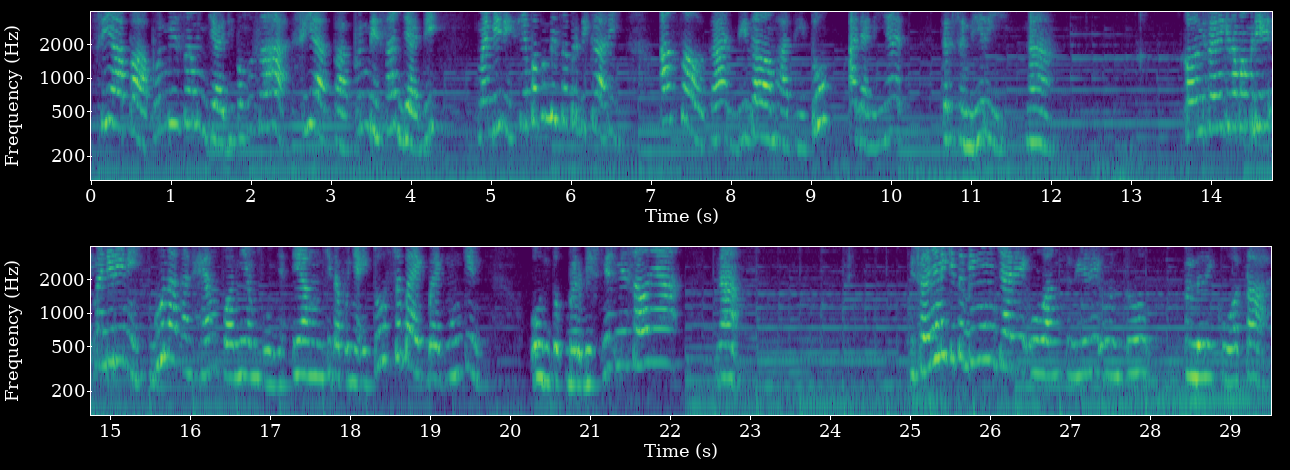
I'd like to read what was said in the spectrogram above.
siapa pun bisa menjadi pengusaha, siapa pun bisa jadi mandiri, siapa pun bisa berdikari asalkan di dalam hati itu ada niat tersendiri. Nah, kalau misalnya kita mau mandiri, nih, gunakan handphone yang punya yang kita punya itu sebaik-baik mungkin untuk berbisnis misalnya. Nah, misalnya nih kita bingung mencari uang sendiri untuk membeli kuota.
